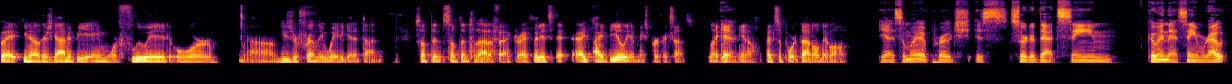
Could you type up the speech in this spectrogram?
but you know there's got to be a more fluid or um, user friendly way to get it done something something to that effect right but it's it, I, ideally it makes perfect sense like it, Yeah. you know i'd support that all day long Yeah, so my approach is sort of that same go in that same route,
